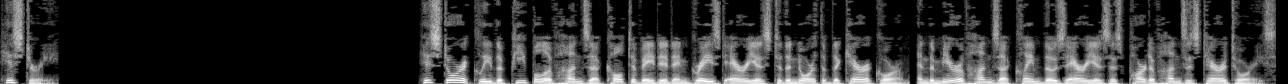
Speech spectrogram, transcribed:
History Historically the people of Hunza cultivated and grazed areas to the north of the Karakoram, and the Mir of Hunza claimed those areas as part of Hunza's territories.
